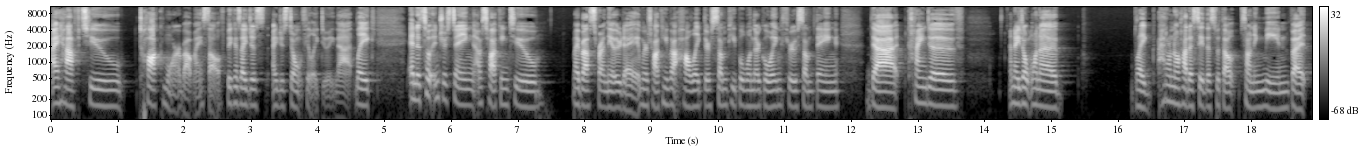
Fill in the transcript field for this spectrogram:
I have to talk more about myself because I just I just don't feel like doing that. Like and it's so interesting. I was talking to my best friend the other day and we were talking about how like there's some people when they're going through something that kind of and I don't want to like I don't know how to say this without sounding mean, but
